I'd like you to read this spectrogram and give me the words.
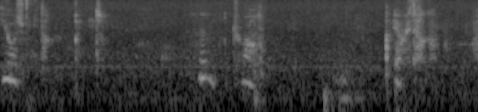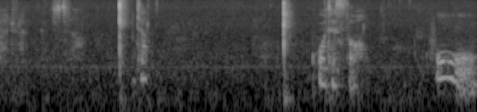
끼워줍니다. 그쵸? 음, 좋아. 아, 여기다가 해주면 진짜 짠. 오 됐어. 오.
